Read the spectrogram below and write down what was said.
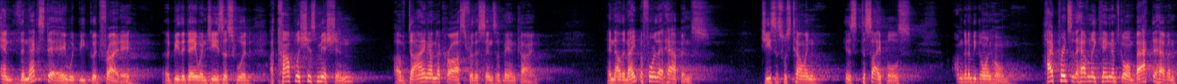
And the next day would be Good Friday. It would be the day when Jesus would accomplish his mission of dying on the cross for the sins of mankind. And now, the night before that happens, Jesus was telling his disciples, I'm going to be going home. High Prince of the heavenly kingdom's going back to heaven,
